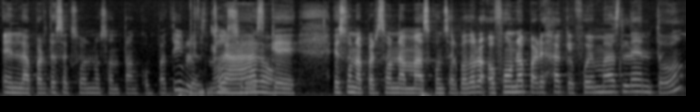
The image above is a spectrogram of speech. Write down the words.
en la parte sexual no son tan compatibles, ¿no? Si es que es una persona más conservadora o fue una pareja que fue más lento.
